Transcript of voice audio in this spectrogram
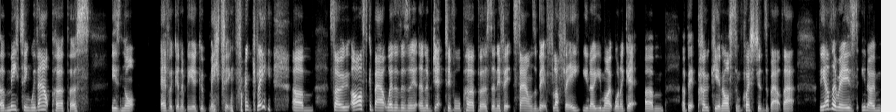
a meeting without purpose is not ever going to be a good meeting, frankly. Um, so ask about whether there's a, an objective or purpose, and if it sounds a bit fluffy, you know, you might want to get um, a bit pokey and ask some questions about that. The other is, you know,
